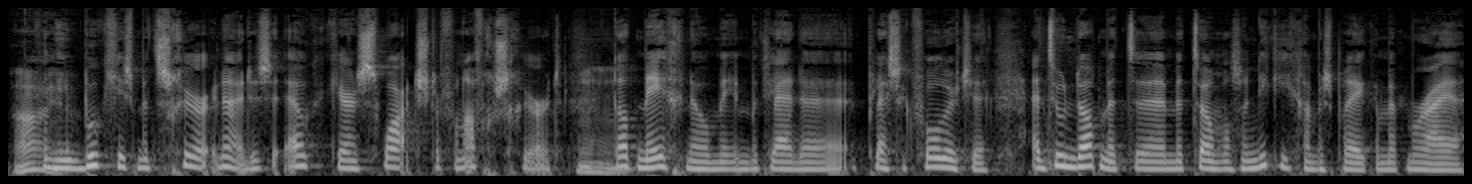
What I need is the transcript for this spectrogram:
Ah, van die boekjes met scheur. Nou, dus elke keer een swatch ervan afgescheurd. Mm Dat meegenomen in mijn kleine plastic foldertje. En toen dat met, uh, met Thomas en Nicky gaan bespreken met Mariah.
